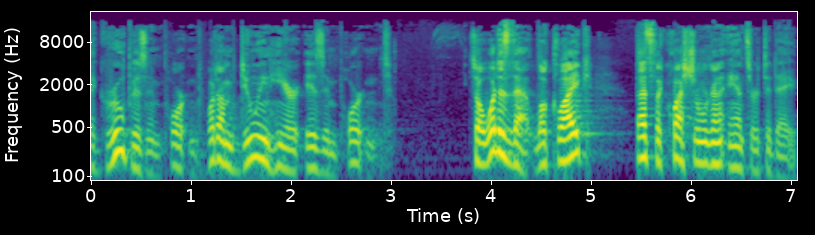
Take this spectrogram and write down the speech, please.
The group is important. What I'm doing here is important. So, what does that look like? That's the question we're going to answer today.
